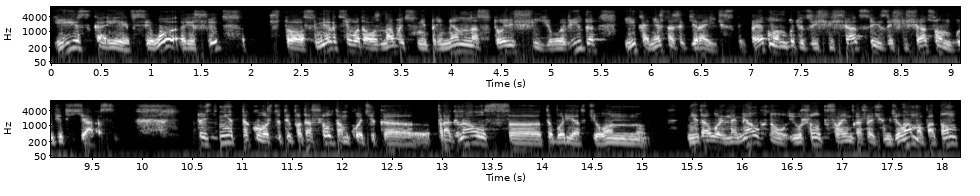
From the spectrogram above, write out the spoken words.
и, скорее всего, решит, что смерть его должна быть непременно стоящей его вида и, конечно же, героической. Поэтому он будет защищаться, и защищаться он будет яростно. То есть нет такого, что ты подошел, там котика прогнал с э, табуретки, он недовольно мяукнул и ушел по своим кошачьим делам, а потом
